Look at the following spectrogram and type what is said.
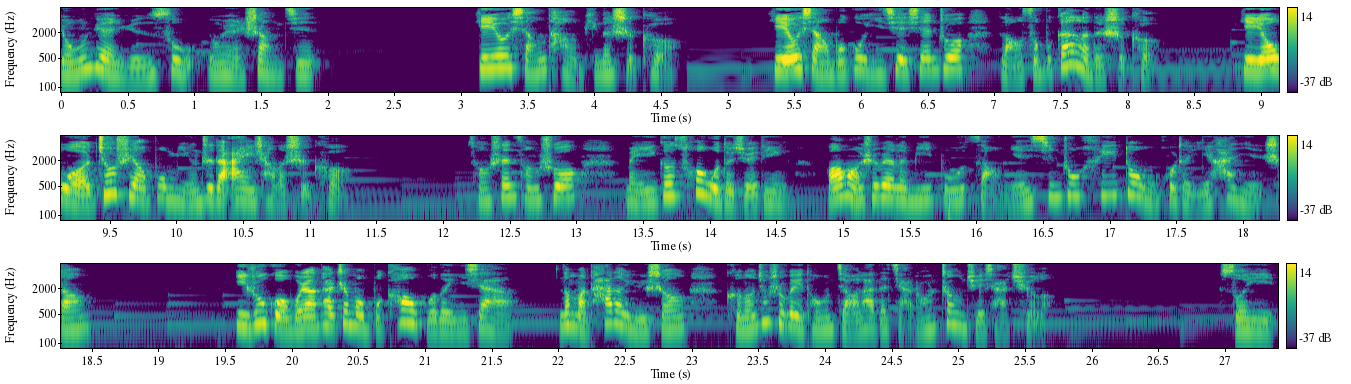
永远匀速，永远上进。也有想躺平的时刻。也有想不顾一切掀桌、老子不干了的时刻，也有我就是要不明智的爱一场的时刻。从深层说，每一个错误的决定，往往是为了弥补早年心中黑洞或者遗憾隐伤。你如果不让他这么不靠谱的一下，那么他的余生可能就是味同嚼蜡的假装正确下去了。所以，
